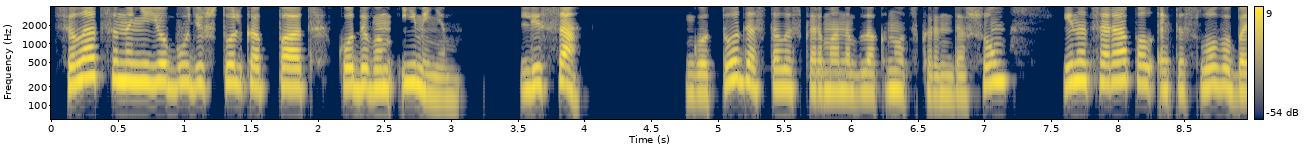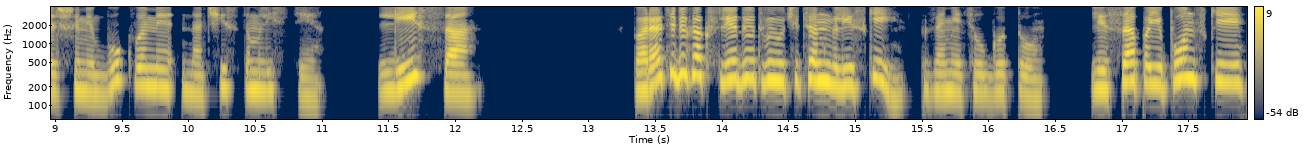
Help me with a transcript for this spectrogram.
Ссылаться на нее будешь только под кодовым именем — Лиса. Гото достал из кармана блокнот с карандашом и нацарапал это слово большими буквами на чистом листе. «Лиса». «Пора тебе как следует выучить английский», — заметил Гото. «Лиса по-японски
